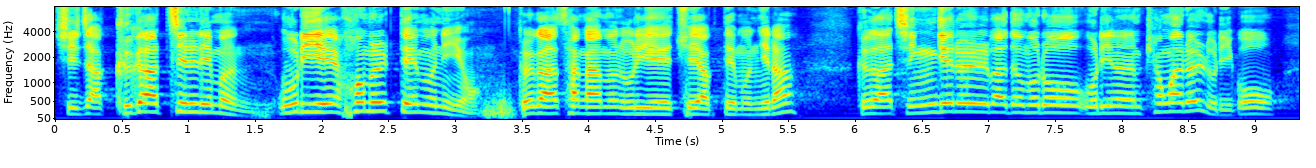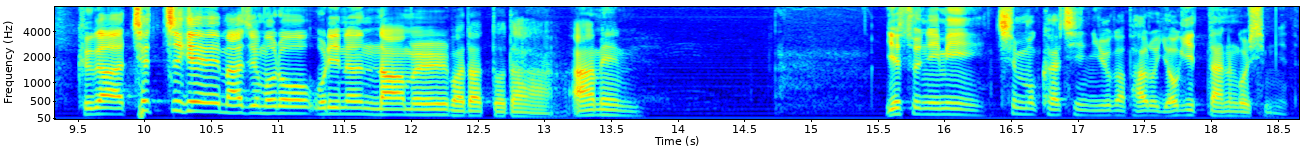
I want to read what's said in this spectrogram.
시작 그가 찔림은 우리의 허물 때문이요 그가 상함은 우리의 죄악 때문이라 그가 징계를 받음으로 우리는 평화를 누리고 그가 채찍에 맞음으로 우리는 나음을 받았도다. 아멘. 예수님이 침묵하신 이유가 바로 여기 있다는 것입니다.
